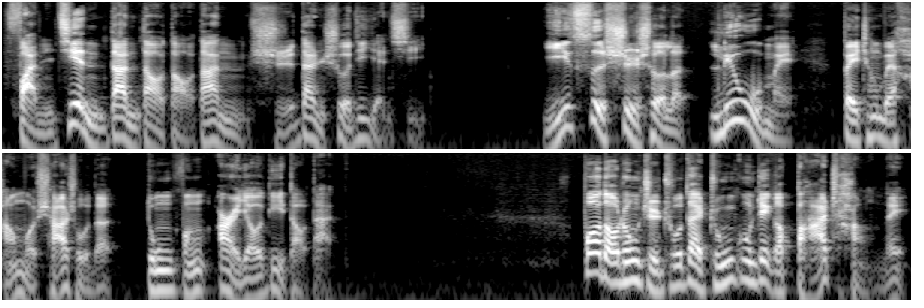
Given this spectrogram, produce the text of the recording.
反舰弹道导弹实弹射击演习，一次试射了六枚被称为“航母杀手”的。东风二幺 D 导弹。报道中指出，在中共这个靶场内，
